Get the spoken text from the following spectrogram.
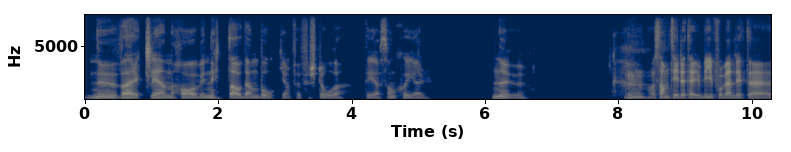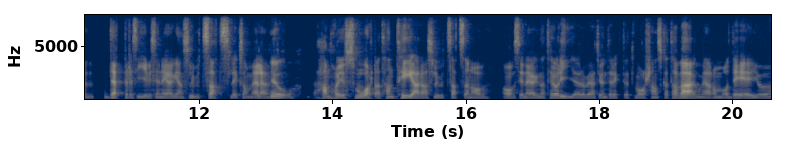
nu verkligen har vi nytta av den boken för att förstå det som sker nu. Mm. Och samtidigt är ju Bifo väldigt eh, depressiv i sin egen slutsats. Liksom. Eller, Jo, han har ju svårt att hantera slutsatsen av, av sina egna teorier och vet ju inte riktigt vars han ska ta väg med dem. Och det är ju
